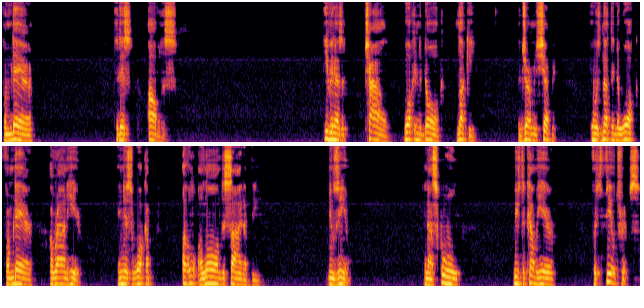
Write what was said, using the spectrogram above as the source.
from there to this obelisk. Even as a child walking the dog, Lucky, the German Shepherd, it was nothing to walk from there around here and just walk up along the side of the museum. In our school, we used to come here for field trips.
